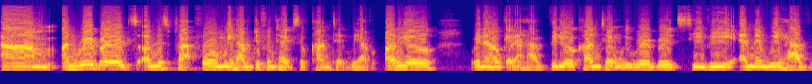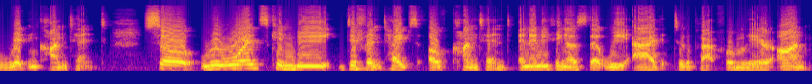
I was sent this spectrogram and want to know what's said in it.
um, on Rarebirds, on this platform, we have different types of content. We have audio, we're now going to have video content with Rarebirds TV, and then we have written content. So rewards can be different types of content and anything else that we add to the platform later on.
